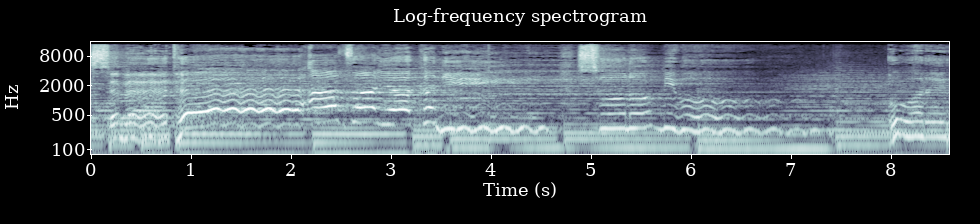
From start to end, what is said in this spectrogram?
せめて鮮やかにその身を追われよ。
